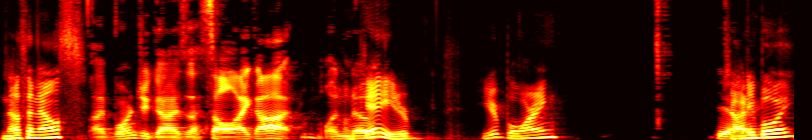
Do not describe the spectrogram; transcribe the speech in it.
Nothing else? I warned you guys. That's all I got. One note. Okay, you're you're boring. Yeah. Johnny boy?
